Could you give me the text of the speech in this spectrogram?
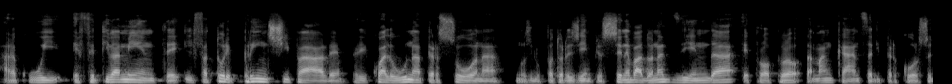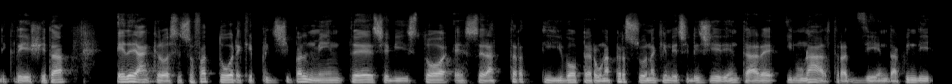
a cui effettivamente il fattore principale per il quale una persona, uno sviluppatore ad esempio, se ne va da un'azienda è proprio la mancanza di percorso di crescita ed è anche lo stesso fattore che principalmente si è visto essere attrattivo per una persona che invece decide di entrare in un'altra azienda, quindi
